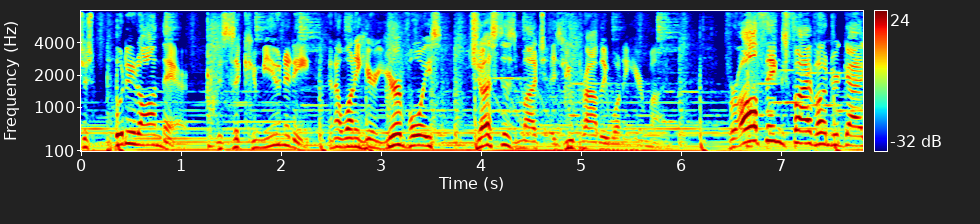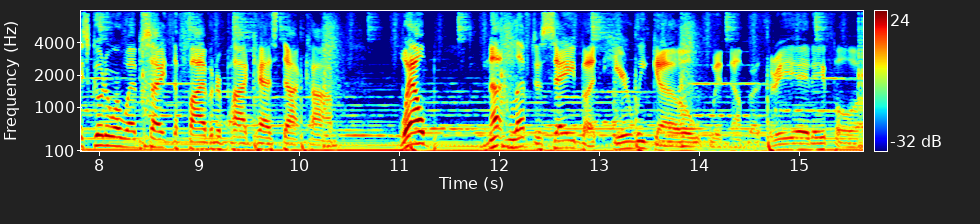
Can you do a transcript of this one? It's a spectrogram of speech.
Just put it on there. This is a community, and I wanna hear your voice just as much as you probably wanna hear mine. For all things 500, guys, go to our website, the500podcast.com. Well, nothing left to say, but here we go with number 384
